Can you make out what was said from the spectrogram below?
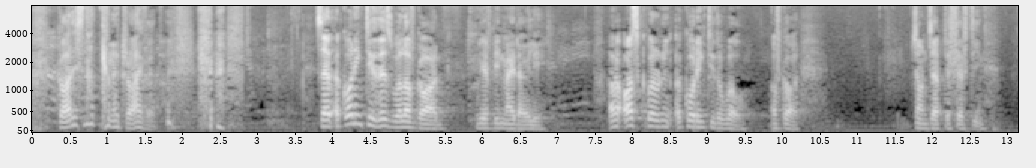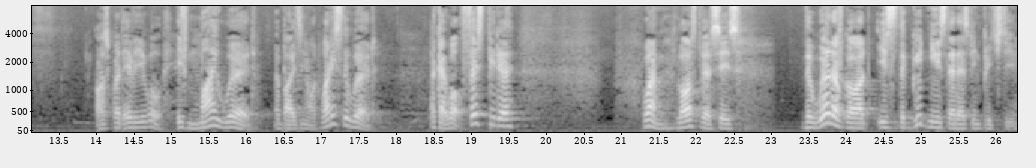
God is not going to drive it. so, according to this will of God, we have been made holy. I ask according, according to the will of God. John chapter 15. Ask whatever you will. If my word abides in your heart. What is the word? Okay, well, First Peter 1, last verse says, The word of God is the good news that has been preached to you.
